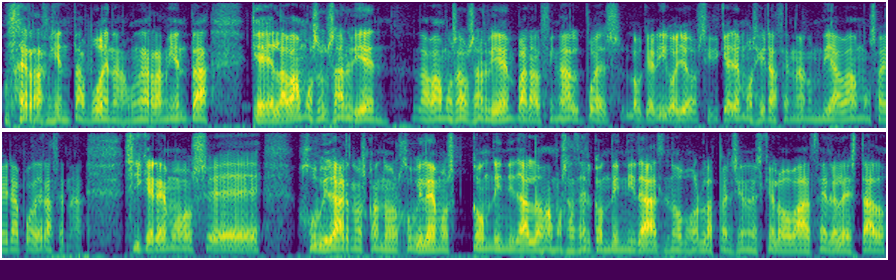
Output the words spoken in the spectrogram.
una herramienta buena, una herramienta que la vamos a usar bien, la vamos a usar bien para al final, pues lo que digo yo, si queremos ir a cenar un día, vamos a ir a poder a cenar. Si queremos eh, jubilarnos cuando nos jubilemos con dignidad, lo vamos a hacer con dignidad, no por las pensiones que lo va a hacer el Estado.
